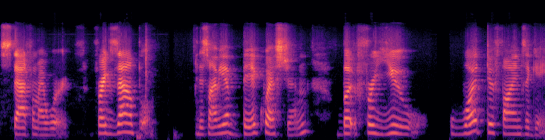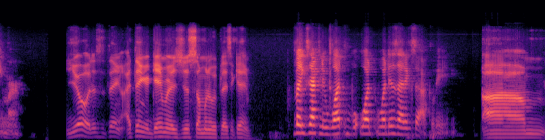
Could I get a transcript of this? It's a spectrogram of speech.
stand for my word. For example, this might be a big question, but for you, what defines a gamer? Yo, this is the thing. I think a gamer is just someone who plays a game. But exactly what what what is that exactly? Um.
